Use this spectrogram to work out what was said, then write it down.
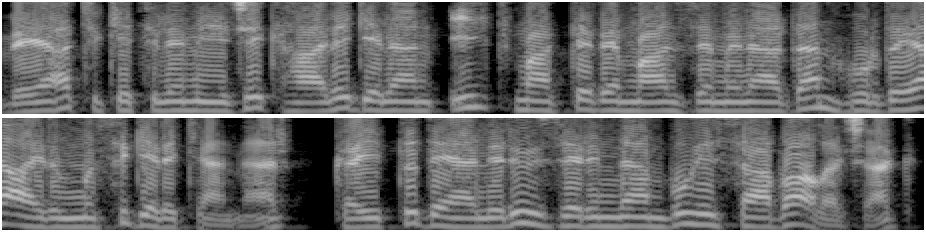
veya tüketilemeyecek hale gelen ilk madde ve malzemelerden hurdaya ayrılması gerekenler, kayıtlı değerleri üzerinden bu hesaba alacak,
